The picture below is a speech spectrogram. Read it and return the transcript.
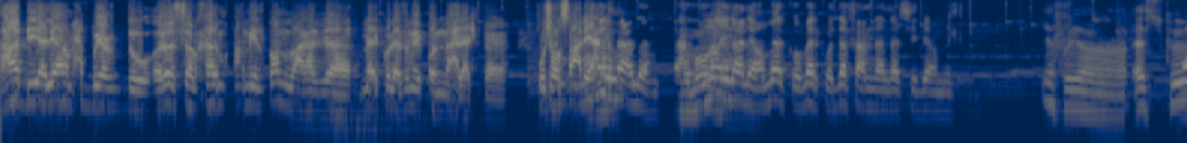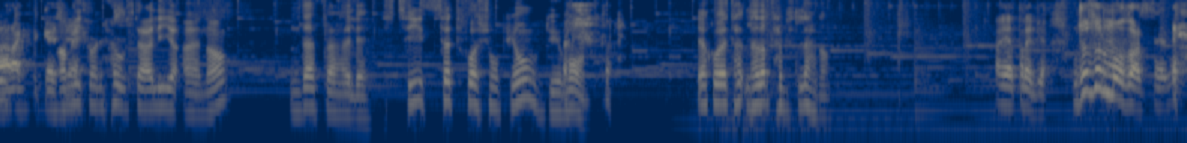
هادي اللي راهم حبوا يردوا روسل خير من هاميلتون ولا ميركو لازم يقول لنا علاش آه، واش هو صار يعني. ماين عليهم ماين فهمونا عليهم ميركو ميركو دافع لنا سيدي هامilton يا خويا اسكو هامilton يحوس عليا أنا؟ ندافع عليه. c'est sept fois champion du monde يا خويا الهضرة تحبس لهنا. هيا très bien ندوزو الموضوع الثاني.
